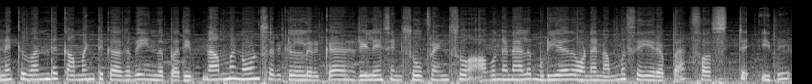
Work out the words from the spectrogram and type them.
எனக்கு வந்த கமெண்ட்டுக்காகவே இந்த பதிவு. நம்ம நோன் சர்க்கிளில் இருக்க ரிலேஷன்ஸோ ஃப்ரெண்ட்ஸோ அவங்கனால முடியாத ஒன்றை நம்ம செய்கிறப்ப ஃபஸ்ட்டு இது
